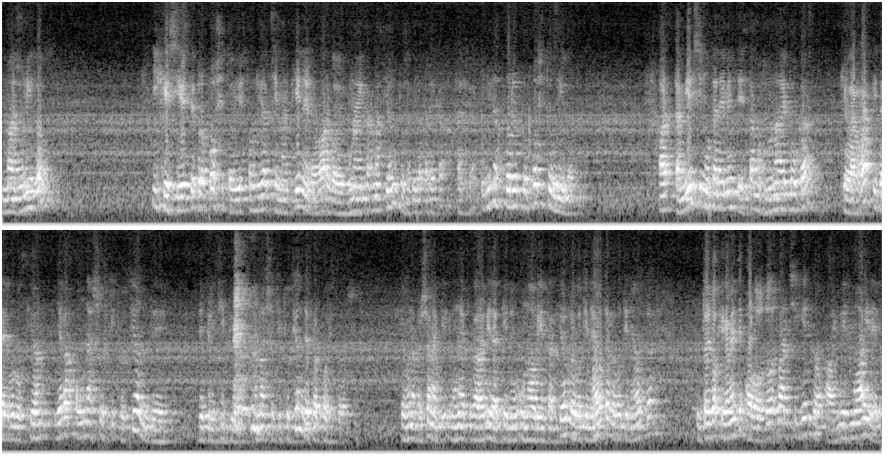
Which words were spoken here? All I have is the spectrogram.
más unido, y que si este propósito y esta unidad se mantiene a lo largo de una encarnación, pues aquella pareja estará unida por el propósito unido. Ahora, también simultáneamente estamos en una época que la rápida evolución lleva a una sustitución de, de principios, una sustitución de propósitos. Que una persona que en una época de la vida tiene una orientación, luego tiene otra, luego tiene otra. Entonces, lógicamente, o los dos van siguiendo al mismo aire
